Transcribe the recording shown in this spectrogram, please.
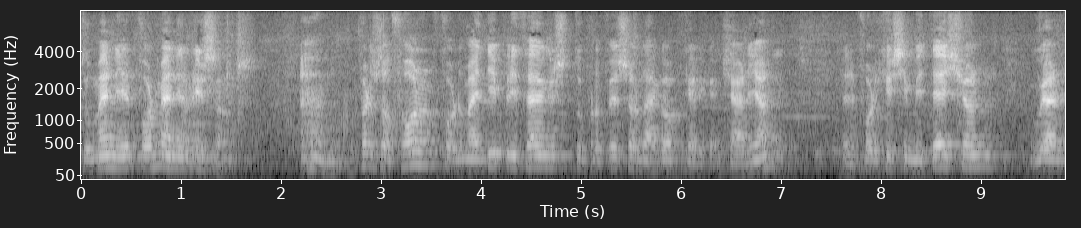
to many, for many reasons. First of all, for my deeply thanks to Professor Agop Kerkacharya and for his invitation. We are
